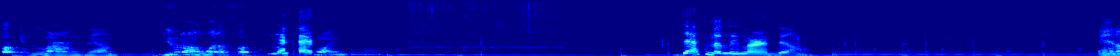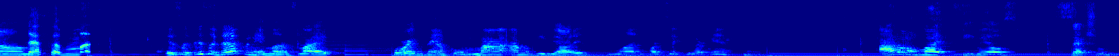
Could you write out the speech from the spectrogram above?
fucking learn them. You don't want to fucking be Yes. disappointed. Definitely learn them. And um, That's a must. it's a it's a definite must. Like, for example, my I'm gonna give y'all this one particular instance. I don't like females sexually,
